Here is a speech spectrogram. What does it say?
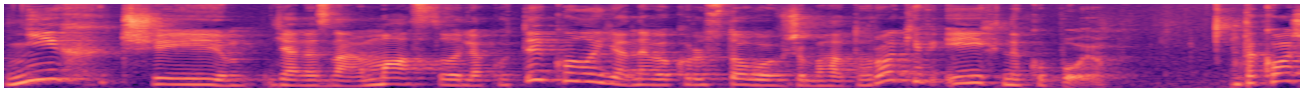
ніг, чи я не знаю, масло для кутикули, я не використовую вже багато років і їх не купую. Також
